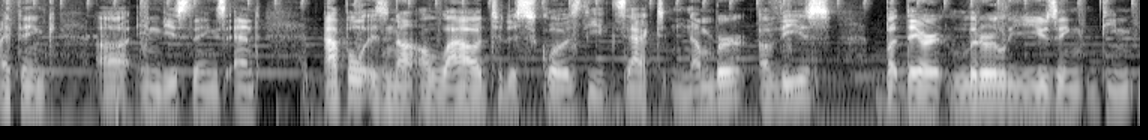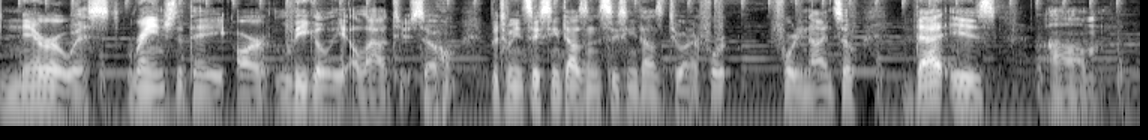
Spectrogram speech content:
I think, uh, in these things. And Apple is not allowed to disclose the exact number of these, but they are literally using the narrowest range that they are legally allowed to. So between 16,000 and 16,249. So that is, um,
